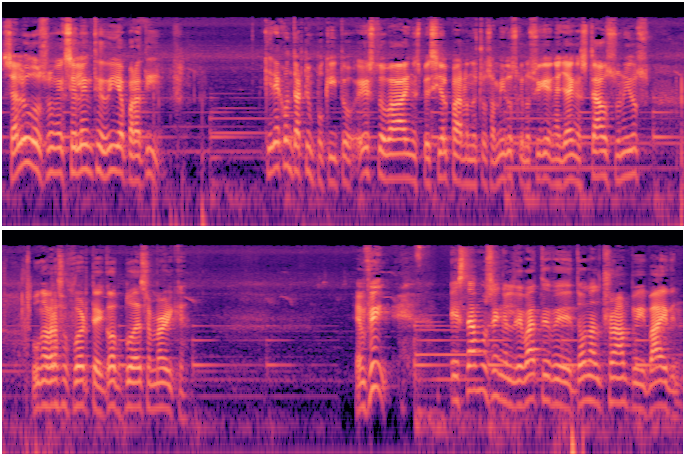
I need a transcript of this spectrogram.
Saludos, un excelente día para ti. Quería contarte un poquito, esto va en especial para nuestros amigos que nos siguen allá en Estados Unidos. Un abrazo fuerte, God bless America. En fin, estamos en el debate de Donald Trump y Biden.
